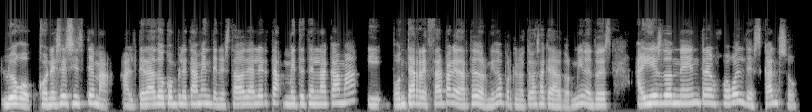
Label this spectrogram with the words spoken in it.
Luego, con ese sistema alterado completamente en estado de alerta, métete en la cama y ponte a rezar para quedarte dormido, porque no te vas a quedar dormido. Entonces, ahí es donde entra en juego el descanso,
